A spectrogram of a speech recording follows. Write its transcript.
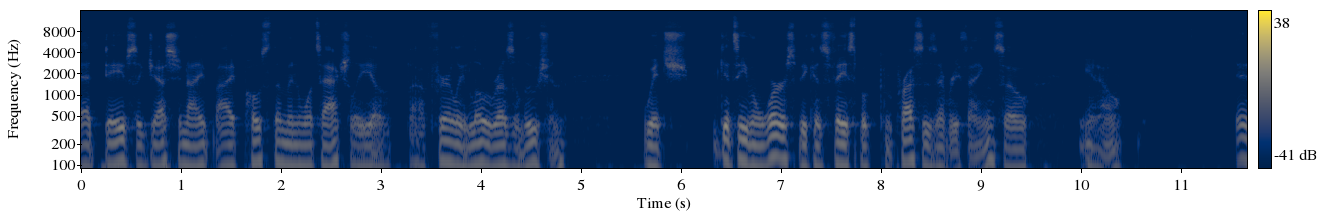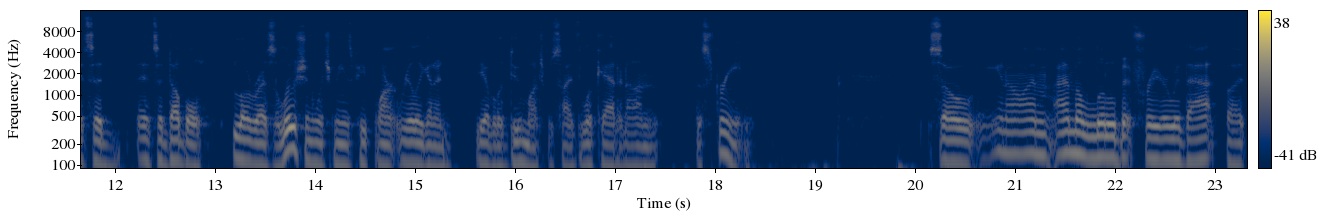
at Dave's suggestion, I, I post them in what's actually a, a fairly low resolution, which gets even worse because Facebook compresses everything. So, you know, it's a it's a double low resolution, which means people aren't really going to be able to do much besides look at it on the screen. So, you know, I'm I'm a little bit freer with that, but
